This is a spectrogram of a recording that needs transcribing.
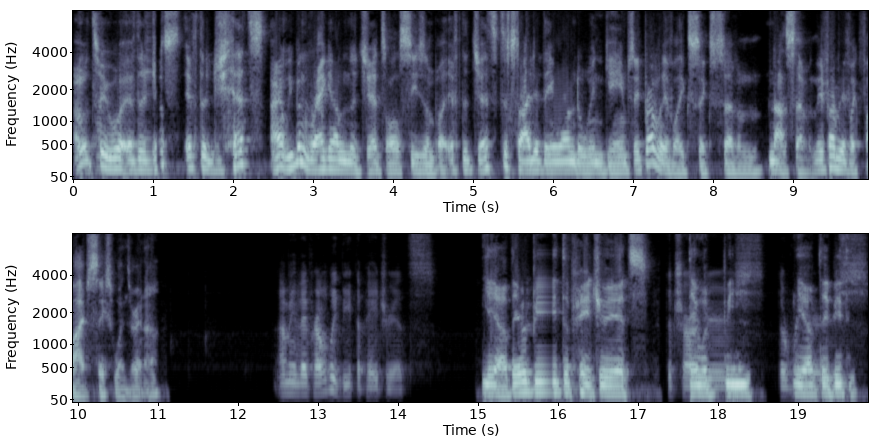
I'm gonna tell you what. If the Jets, if the Jets, I, we've been ragging on the Jets all season, but if the Jets decided they wanted to win games, they'd probably have like six, seven, not seven. They'd probably have like five, six wins right now. I mean, they probably beat the Patriots. Yeah, they would beat the Patriots. The Chargers. They would beat the Raiders. Yeah, they beat. The,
